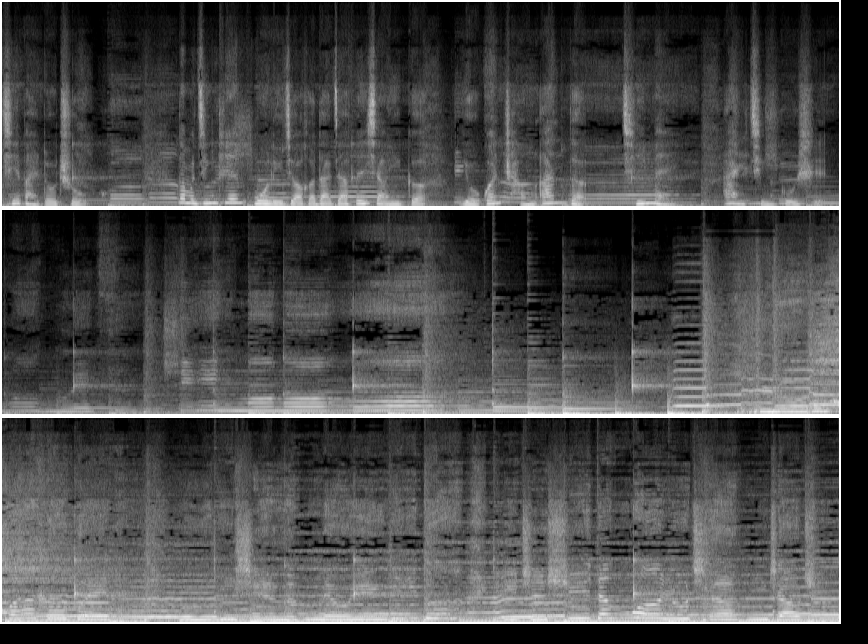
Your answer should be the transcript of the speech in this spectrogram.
七百多处。那么今天茉莉就要和大家分享一个有关长安的凄美爱情故事。若我缓和归来，无意泄了流云一朵，一直须等我入长照出。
